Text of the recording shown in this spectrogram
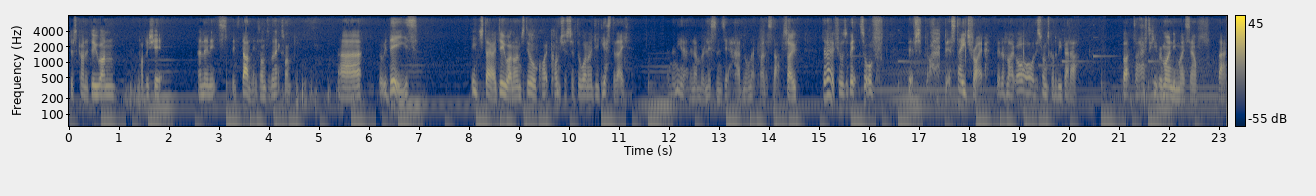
just kind of do one, publish it, and then it's it's done. It's on to the next one. Uh, but with these, each day I do one, I'm still quite conscious of the one I did yesterday, and then you know the number of listens it had and all that kind of stuff. So I don't know. It feels a bit sort of bit of, a bit of stage fright, a bit of like, oh, this one's got to be better. But I have to keep reminding myself that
